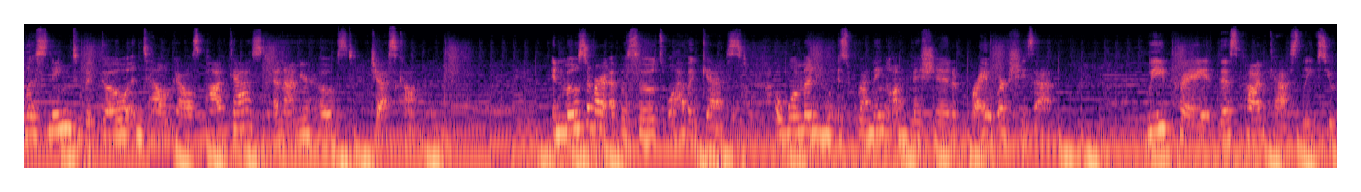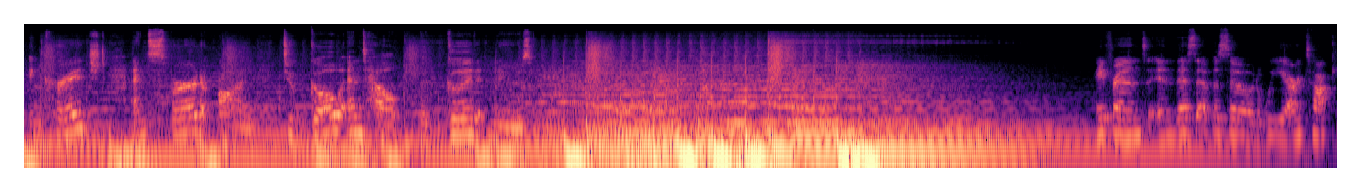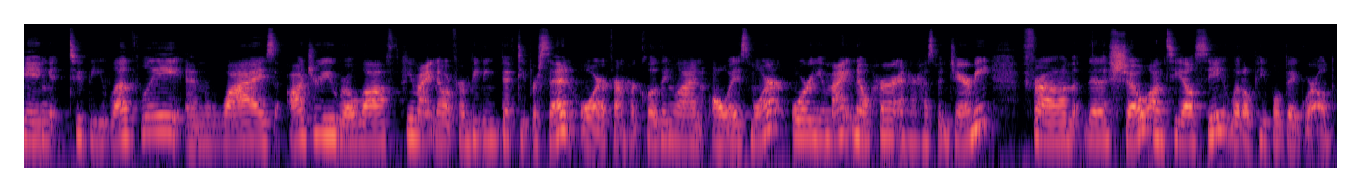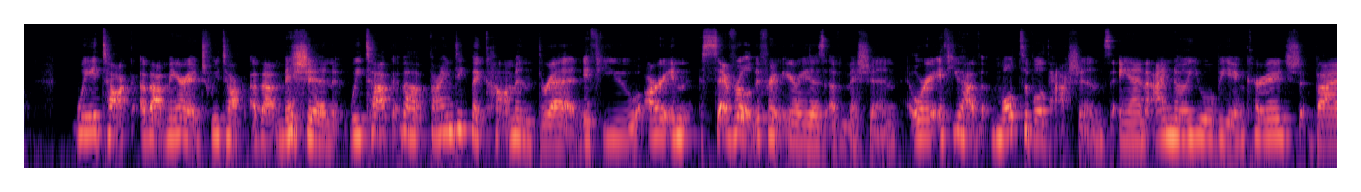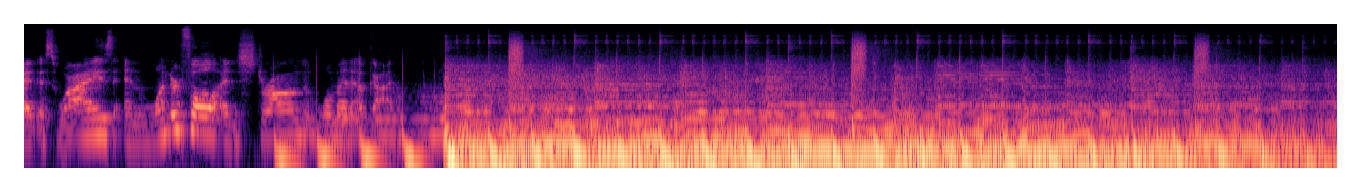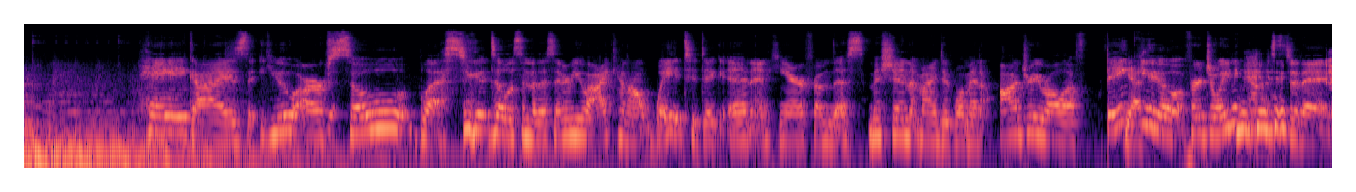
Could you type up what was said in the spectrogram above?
are listening to the Go and Tell Gals podcast, and I'm your host, Jess Connolly. In most of our episodes, we'll have a guest, a woman who is running on mission right where she's at. We pray this podcast leaves you encouraged and spurred on to go and tell the good news. In this episode, we are talking to the lovely and wise Audrey Roloff. You might know it from Beating 50% or from her clothing line, Always More, or you might know her and her husband Jeremy from the show on TLC, Little People, Big World we talk about marriage, we talk about mission, we talk about finding the common thread. If you are in several different areas of mission, or if you have multiple passions, and I know you will be encouraged by this wise and wonderful and strong woman of God. Guys, you are so blessed to get to listen to this interview. I cannot wait to dig in and hear from this mission minded woman, Audrey Roloff. Thank yes. you for joining us today.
